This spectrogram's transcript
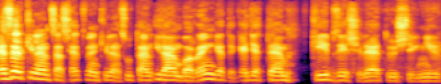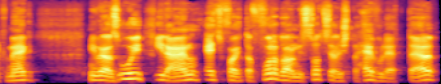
1979 után Iránban rengeteg egyetem, képzési lehetőség nyílt meg, mivel az új Irán egyfajta forradalmi szocialista hevülettel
